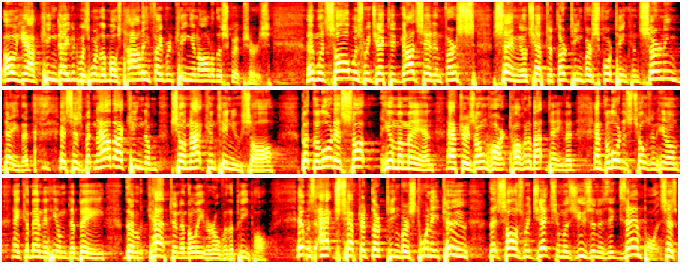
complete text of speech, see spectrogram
Oh, yeah, King David was one of the most highly favored king in all of the scriptures. And when Saul was rejected, God said in 1 Samuel chapter 13, verse 14, concerning David, it says, But now thy kingdom shall not continue, Saul. But the Lord has sought him a man after his own heart, talking about David, and the Lord has chosen him and commanded him to be the captain and the leader over the people. It was Acts chapter 13, verse 22, that Saul's rejection was used as an example. It says,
